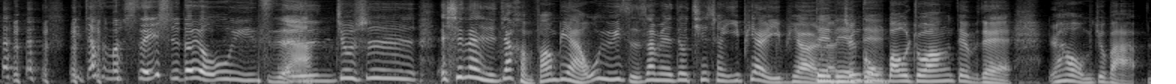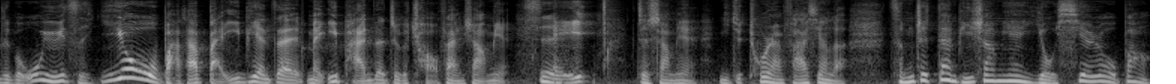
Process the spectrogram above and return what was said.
你家怎么？随时都有乌鱼子啊？就是现在人家很方便啊，乌鱼子上面都切成一片一片的真空包装，对不对？然后我们就把这个乌鱼子又把它摆一片在每一盘的这个炒饭上面。是，哎，这上面你就突然发现了，怎么这蛋皮上面有蟹肉棒？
